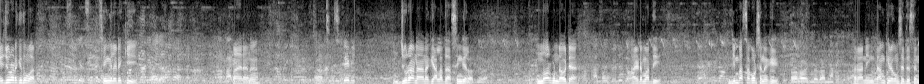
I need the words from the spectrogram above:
এই জোড়াটা কি তোমার? সিঙ্গেল এটা কি? পায়রা না? আচ্ছা আচ্ছা। জোড়া না নাকি আলাদা? সিঙ্গেল? নর কোনটা? ওইটা? আর এটা মাদি? ডিম বাচ্চা করছে নাকি? হ্যাঁ হ্যাঁ রানিং দাম কীরকম চাইতেছেন?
